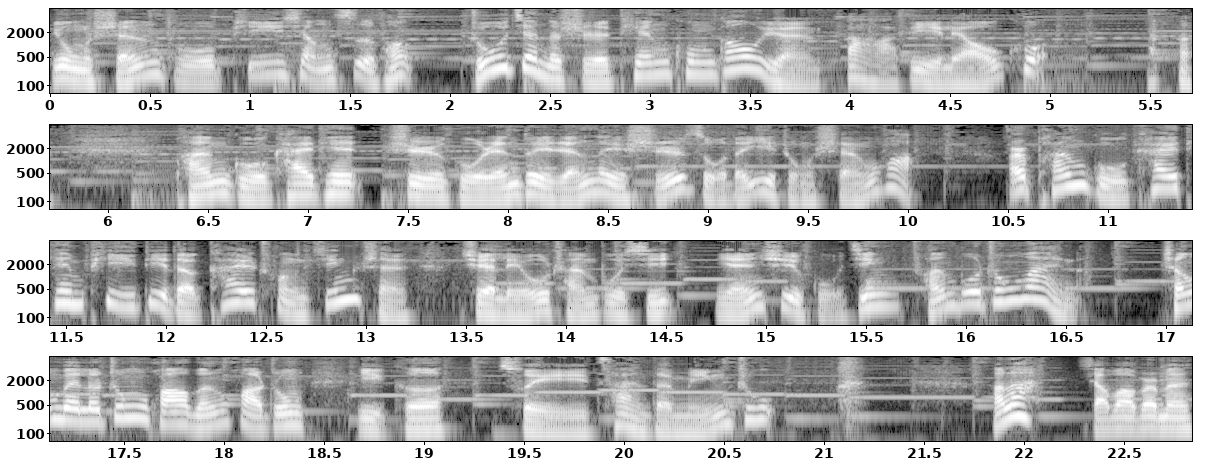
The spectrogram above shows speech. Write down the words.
用神斧劈向四方，逐渐的使天空高远，大地辽阔。盘古开天是古人对人类始祖的一种神话。而盘古开天辟地的开创精神却流传不息，延续古今，传播中外呢，成为了中华文化中一颗璀璨的明珠。好了，小宝贝们，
